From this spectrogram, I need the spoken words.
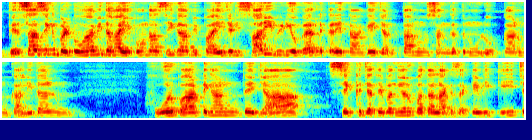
ਬਿਰਸਾ ਸਿੰਘ ਬਲਟੋਹਾ ਵੀ ਦਿਖਾਈ ਪਾਉਂਦਾ ਸੀਗਾ ਵੀ ਭਾਈ ਜਿਹੜੀ ਸਾਰੀ ਵੀਡੀਓ ਵਾਇਰਲ ਕਰੇ ਤਾਂ ਕਿ ਜਨਤਾ ਨੂੰ, ਸੰਗਤ ਨੂੰ, ਲੋਕਾਂ ਨੂੰ, ਅਕਾਲੀ ਦਲ ਨੂੰ, ਹੋਰ ਪਾਰਟੀਆਂ ਨੂੰ ਤੇ ਜਾਂ ਸਿੱਖ ਜਥੇਬੰਦੀਆਂ ਨੂੰ ਪਤਾ ਲੱਗ ਸਕੇ ਵੀ ਕੀ ਚ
